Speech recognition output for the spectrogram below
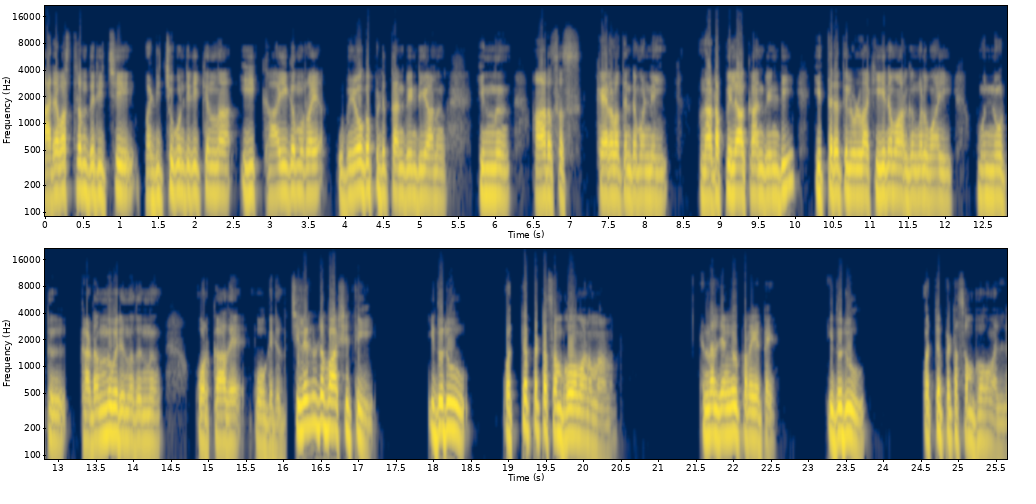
അരവസ്ത്രം ധരിച്ച് പഠിച്ചുകൊണ്ടിരിക്കുന്ന ഈ കായികമുറ ഉപയോഗപ്പെടുത്താൻ വേണ്ടിയാണ് ഇന്ന് ആർ എസ് എസ് കേരളത്തിന്റെ മണ്ണിൽ നടപ്പിലാക്കാൻ വേണ്ടി ഇത്തരത്തിലുള്ള ഹീനമാർഗങ്ങളുമായി മുന്നോട്ട് കടന്നു വരുന്നതെന്ന് ഓർക്കാതെ പോകരുത്. ചിലരുടെ ഭാഷത്തിൽ ഇതൊരു ഒറ്റപ്പെട്ട സംഭവമാണെന്നാണ്. എന്നാൽ ഞങ്ങൾ പറയട്ടെ ഇതൊരു ഒറ്റപ്പെട്ട സംഭവമല്ല.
